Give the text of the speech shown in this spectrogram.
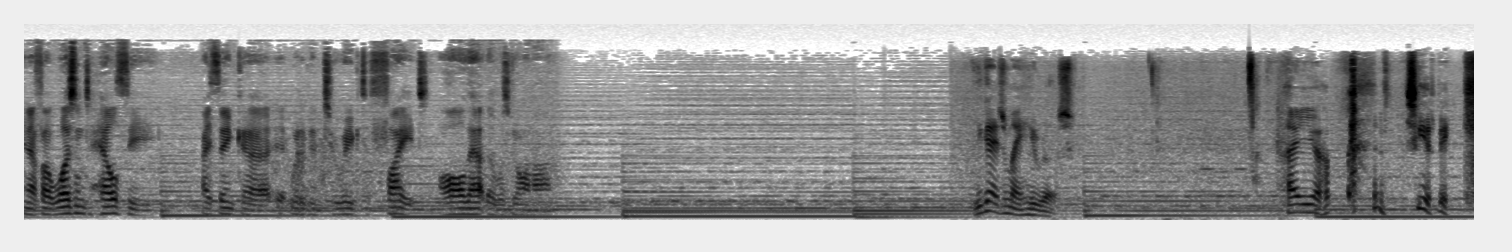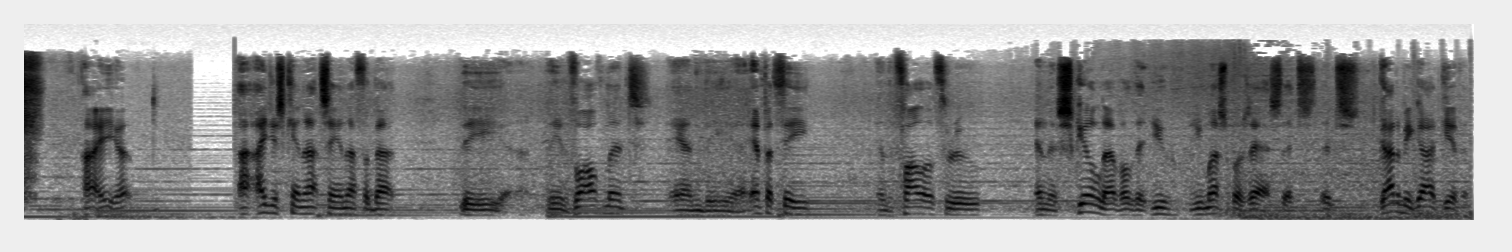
And if I wasn't healthy, I think uh, it would have been too weak to fight all that that was going on. You guys are my heroes. I, uh, excuse me. I, uh, I just cannot say enough about the uh, the involvement and the uh, empathy and the follow through and the skill level that you you must possess. That's that's got to be God given.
